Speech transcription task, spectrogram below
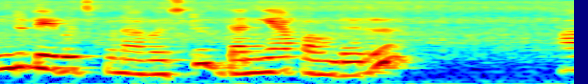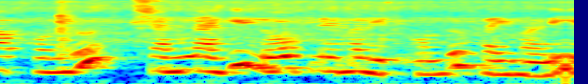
ಒಂದು ಟೇಬಲ್ ಸ್ಪೂನ್ ಆಗೋಷ್ಟು ಧನಿಯಾ ಪೌಡರ್ ಹಾಕ್ಕೊಂಡು ಚೆನ್ನಾಗಿ ಲೋ ಫ್ಲೇಮಲ್ಲಿ ಇಟ್ಕೊಂಡು ಫ್ರೈ ಮಾಡಿ.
